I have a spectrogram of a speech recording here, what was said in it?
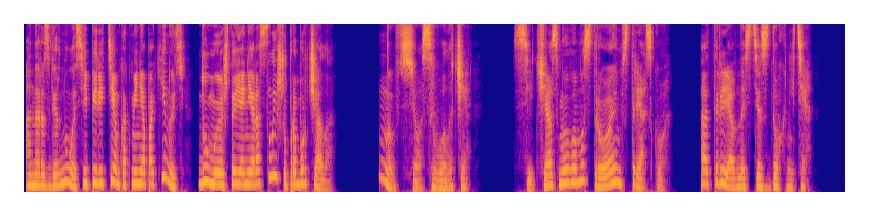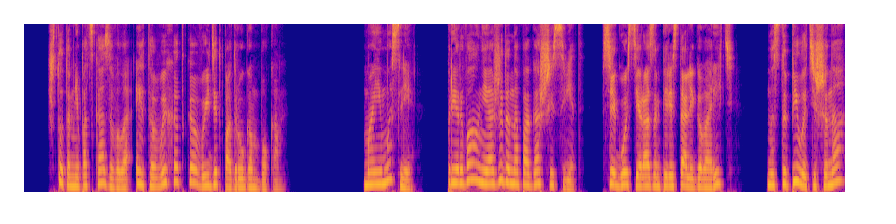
Она развернулась и перед тем, как меня покинуть, думая, что я не расслышу, пробурчала. Ну все, сволочи. Сейчас мы вам устроим встряску. От ревности сдохните. Что-то мне подсказывало, эта выходка выйдет подругам боком. Мои мысли прервал неожиданно погасший свет. Все гости разом перестали говорить. Наступила тишина.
